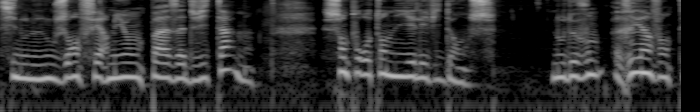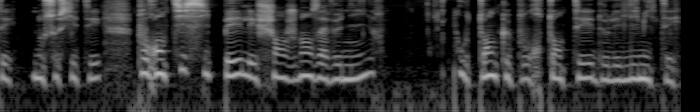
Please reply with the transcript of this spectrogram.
si nous ne nous enfermions pas ad vitam, sans pour autant nier l'évidence. Nous devons réinventer nos sociétés pour anticiper les changements à venir, autant que pour tenter de les limiter.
